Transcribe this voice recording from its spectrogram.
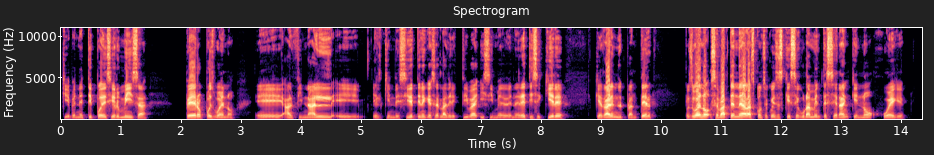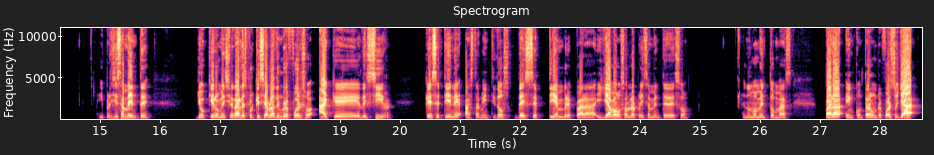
Que Benedetti puede decir misa, pero pues bueno, eh, al final eh, el quien decide tiene que ser la directiva y si Benedetti se quiere quedar en el plantel, pues bueno, se va a tener a las consecuencias que seguramente serán que no juegue. Y precisamente yo quiero mencionarles, porque si habla de un refuerzo, hay que decir que se tiene hasta el 22 de septiembre para, y ya vamos a hablar precisamente de eso en un momento más, para encontrar un refuerzo. Ya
